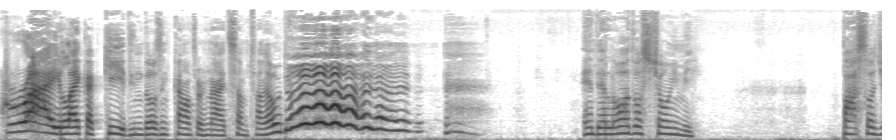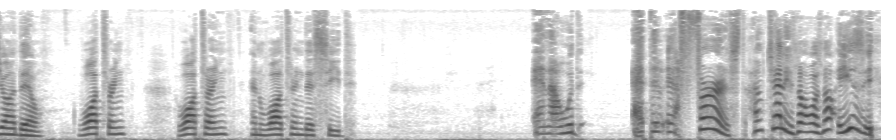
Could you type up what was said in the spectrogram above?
cry like a kid in those encounter nights sometimes. I would, ah, and the Lord was showing me Pastor Jordell watering, watering, and watering the seed. And I would at, the, at first, I'm telling you, it was not easy.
